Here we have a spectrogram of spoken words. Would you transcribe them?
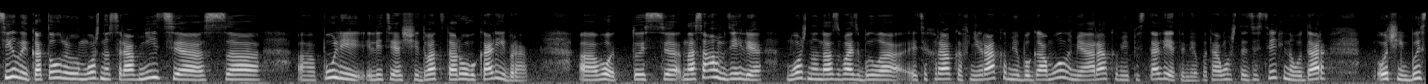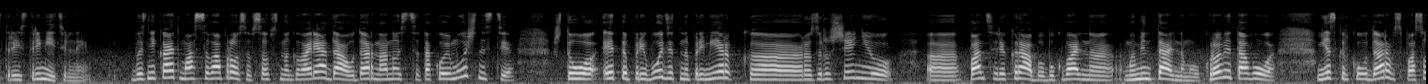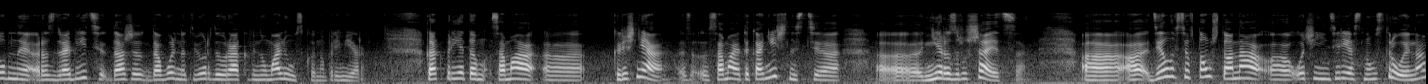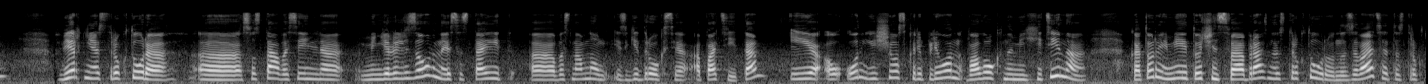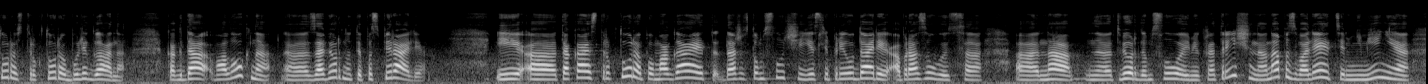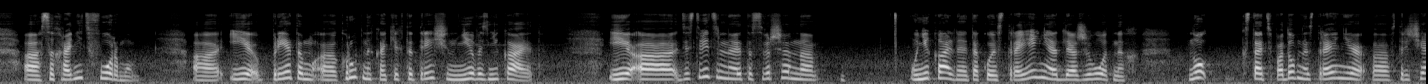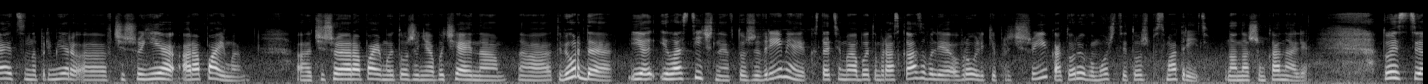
силой, которую можно сравнить э, с а, пулей, летящей 22 калибра. А, вот, то есть э, на самом деле можно назвать было этих раков не раками-богомолами, а раками-пистолетами, потому что действительно удар очень быстрый и стремительный. Возникает масса вопросов, собственно говоря, да, удар наносится такой мощности, что это приводит, например, к разрушению Э, панциря краба, буквально моментальному. Кроме того, несколько ударов способны раздробить даже довольно твердую раковину моллюска, например. Как при этом сама э, клешня, сама эта конечность э, не разрушается. А, а дело все в том, что она очень интересно устроена. Верхняя структура сустава сильно минерализованная, состоит в основном из гидроксиапатита. И он еще скреплен волокнами хитина, который имеет очень своеобразную структуру. Называется эта структура структура Булигана, когда волокна э, завернуты по спирали. И э, такая структура помогает даже в том случае, если при ударе образуется э, на э, твердом слое микротрещина, она позволяет, тем не менее, э, сохранить форму. Э, и при этом э, крупных каких-то трещин не возникает. И э, действительно это совершенно уникальное такое строение для животных. Но, кстати, подобное строение встречается, например, в чешуе арапаймы. Чешуя арапаймы тоже необычайно твердая и эластичная в то же время. Кстати, мы об этом рассказывали в ролике про чешуи, который вы можете тоже посмотреть на нашем канале. То есть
